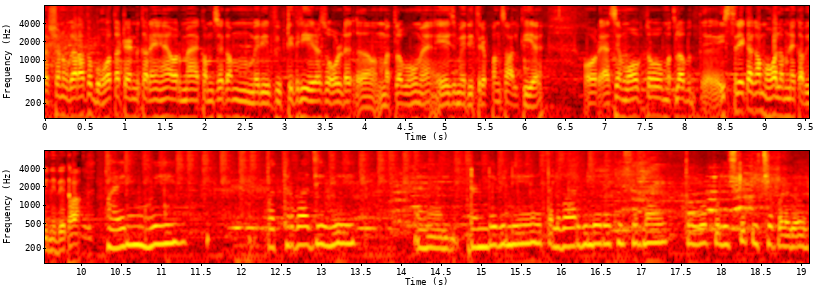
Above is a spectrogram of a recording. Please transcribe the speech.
प्रदर्शन वगैरह तो बहुत अटेंड करे हैं और मैं कम से कम मेरी 53 थ्री ईयर्स ओल्ड मतलब हूँ मैं। एज मेरी तिरपन साल की है। और ऐसे मॉब तो मतलब इस तरीके का माहौल हमने कभी नहीं देखा। फायरिंग हुई पत्थरबाजी हुई डंडे भी लिए तलवार भी ले रहे थे सलाए तो वो पुलिस के पीछे पड़ गए।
